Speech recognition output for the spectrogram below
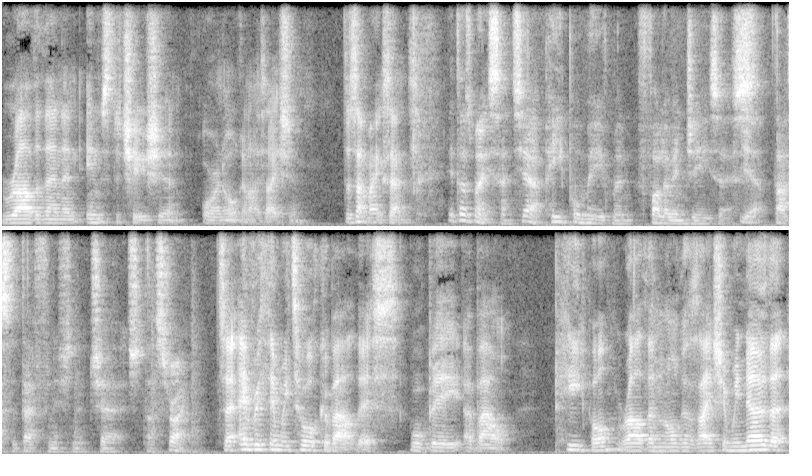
rather than an institution or an organisation. Does that make sense? it does make sense. Yeah, people movement following Jesus. Yeah. that's the definition of church. That's right. So everything we talk about this will be about people rather than an organisation. We know that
